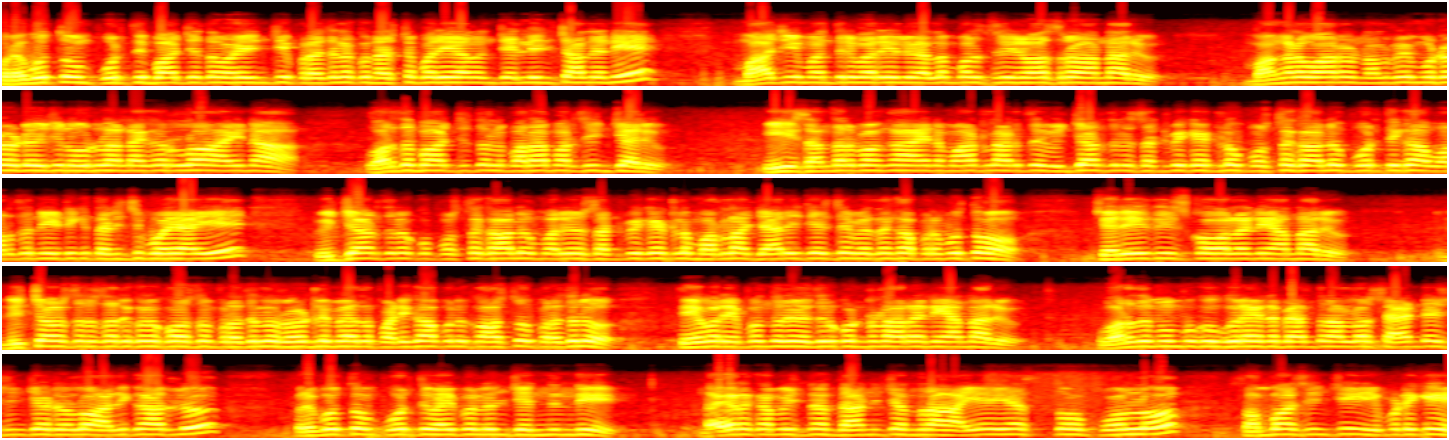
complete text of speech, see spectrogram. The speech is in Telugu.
ప్రభుత్వం పూర్తి బాధ్యత వహించి ప్రజలకు నష్టపరిహారం చెల్లించాలని మాజీ మంత్రి వర్యులు వెల్లంపల్లి శ్రీనివాసరావు అన్నారు. మంగళవారం నలభై మూడవ డివిజన్ ఉర్లా నగర్లో ఆయన వరద బాధ్యతలను పరామర్శించారు. ఈ సందర్భంగా ఆయన మాట్లాడుతూ విద్యార్థుల సర్టిఫికెట్లు పుస్తకాలు పూర్తిగా వరద నీటికి తడిచిపోయాయి విద్యార్థులకు పుస్తకాలు మరియు సర్టిఫికెట్లు మరలా జారీ చేసే విధంగా ప్రభుత్వం చర్య తీసుకోవాలని అన్నారు. నిత్యావసర సరుకుల కోసం ప్రజలు రోడ్ల మీద పడిగాపులు కాస్తూ ప్రజలు తీవ్ర ఇబ్బందులు ఎదుర్కొంటున్నారని అన్నారు. వరద ముంపుకు గురైన ప్రాంతాల్లో శానిటేషన్ చేయడంలో అధికారులు ప్రభుత్వం పూర్తి వైఫల్యం చెందింది. నగర కమిషనర్ దానిచంద్ర ఐఏఎస్తో ఫోన్లో సంభాషించి ఇప్పటికీ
